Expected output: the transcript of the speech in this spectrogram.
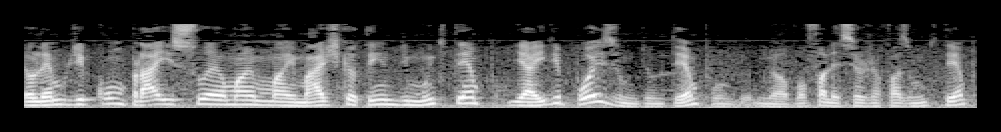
Eu lembro de comprar, isso é uma, uma imagem que eu tenho de muito tempo. E aí depois de um tempo, meu avô faleceu já faz muito tempo,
